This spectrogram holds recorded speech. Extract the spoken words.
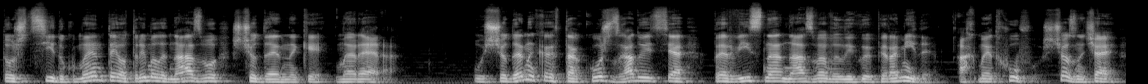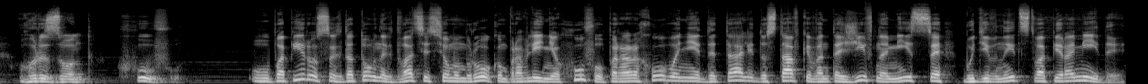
Тож ці документи отримали назву щоденники Мерера. У щоденниках також згадується первісна назва Великої піраміди Ахмед Хуфу, що означає горизонт Хуфу. У папірусах, датованих 27 роком правління Хуфу, перераховані деталі доставки вантажів на місце будівництва піраміди,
